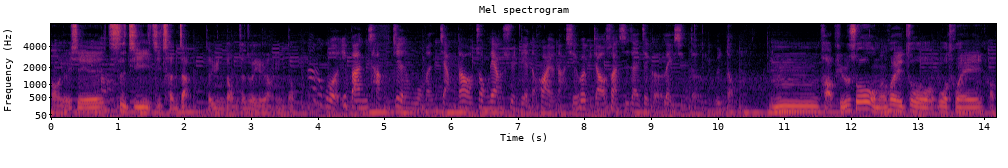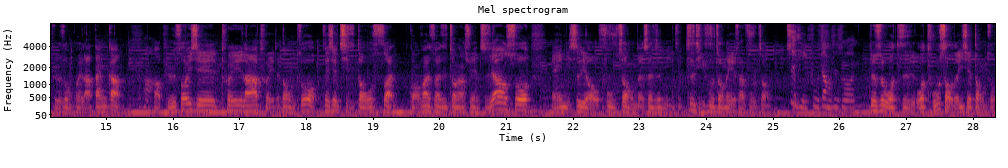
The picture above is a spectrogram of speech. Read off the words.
哦有一些刺激以及成长的运动，称之为有氧运动。如果一般常见，我们讲到重量训练的话，有哪些会比较算是在这个类型的运动？嗯，好，比如说我们会做卧推，好，比如说我们会拉单杠，好，比如说一些推拉腿的动作，这些其实都算广泛算是重量训练。只要说，哎、欸，你是有负重的，甚至你自体负重的也算负重。自体负重是说，就是我只我徒手的一些动作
